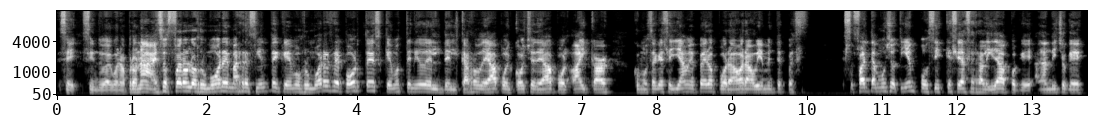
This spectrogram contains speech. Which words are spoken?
Sí, sin duda alguna. Pero nada, esos fueron los rumores más recientes que hemos, rumores, reportes que hemos tenido del, del carro de Apple, el coche de Apple, iCar, como sea que se llame, pero por ahora obviamente pues falta mucho tiempo si es que se hace realidad, porque han dicho que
